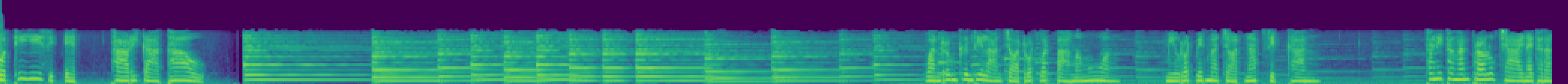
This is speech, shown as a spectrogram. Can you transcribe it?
บทที่ยี่สิบเอ็ดทาริกาเท่า วันรุ่งขึ้นที่ลานจอดรถวัดป่ามะม่วง มีรถเบนซ์มาจอดนับสิบคัน ทั้งนี้ทั้งนั้นเพราะลูกชายในธนา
